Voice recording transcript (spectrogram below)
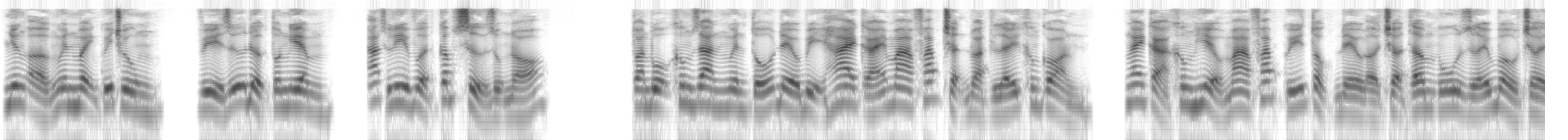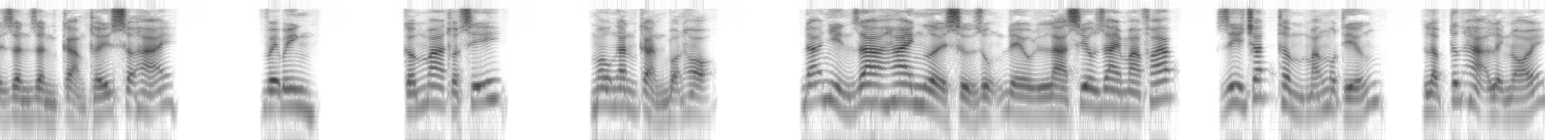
nhưng ở nguyên mệnh quý trung, vì giữ được tôn nghiêm, Ashley vượt cấp sử dụng nó. Toàn bộ không gian nguyên tố đều bị hai cái ma pháp trận đoạt lấy không còn, ngay cả không hiểu ma pháp quý tộc đều ở chợ tâm u dưới bầu trời dần dần cảm thấy sợ hãi. Vệ binh, cấm ma thuật sĩ, mau ngăn cản bọn họ. Đã nhìn ra hai người sử dụng đều là siêu giai ma pháp, di chắt thầm mắng một tiếng, lập tức hạ lệnh nói.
